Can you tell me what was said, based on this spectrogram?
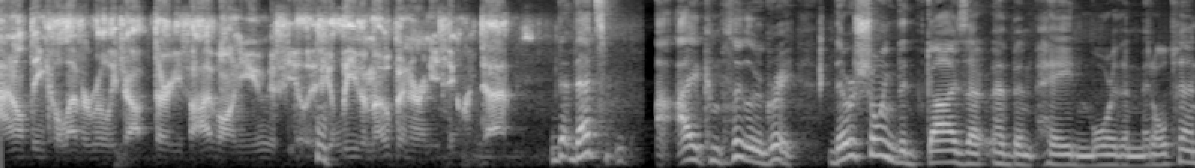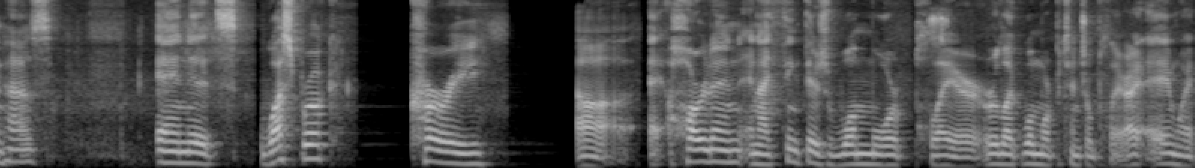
I don't think he'll ever really drop 35 on you if you, if you leave him open or anything like that. Th- that's, I completely agree. They were showing the guys that have been paid more than Middleton has, and it's Westbrook, Curry, uh, Harden, and I think there's one more player or like one more potential player. I, anyway,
